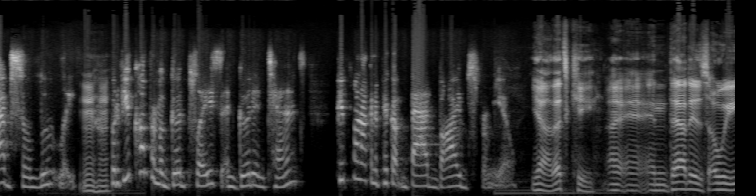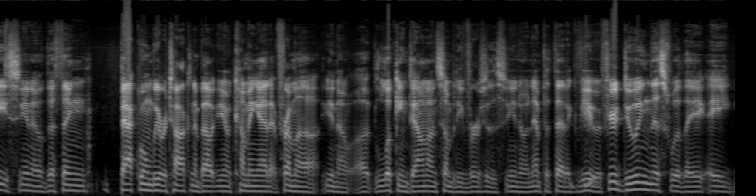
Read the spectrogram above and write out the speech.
Absolutely. Mm-hmm. But if you come from a good place and good intent, people are not going to pick up bad vibes from you. Yeah, that's key. I, and that is always, you know, the thing back when we were talking about, you know, coming at it from a, you know, a looking down on somebody versus, you know, an empathetic view. Mm-hmm. If you're doing this with a, a,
